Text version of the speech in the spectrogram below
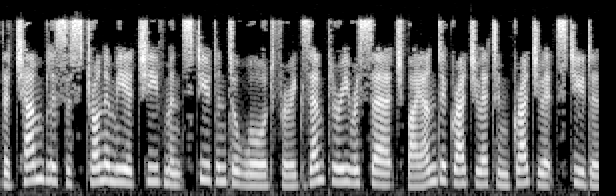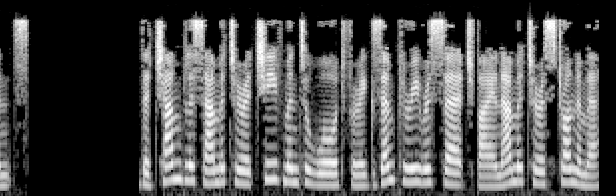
the Chambliss Astronomy Achievement Student Award for exemplary research by undergraduate and graduate students. The Chambliss Amateur Achievement Award for exemplary research by an amateur astronomer.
